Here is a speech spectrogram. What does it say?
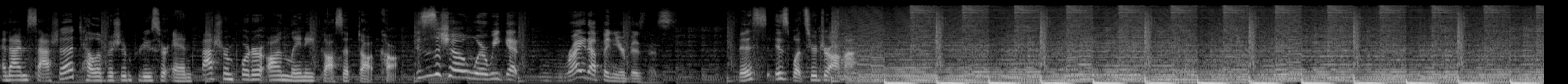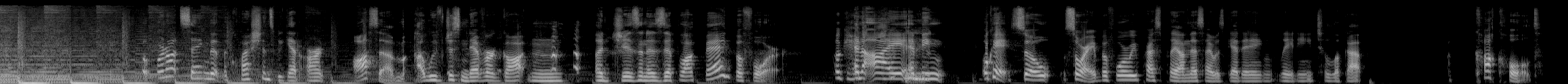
and I'm Sasha, television producer and fashion reporter on LaineyGossip.com. This is a show where we get right up in your business. This is What's Your Drama? But we're not saying that the questions we get aren't awesome. Uh, We've just never gotten a jizz in a Ziploc bag before. Okay. And I am being okay. So sorry. Before we press play on this, I was getting Lainey to look up a cockhold,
